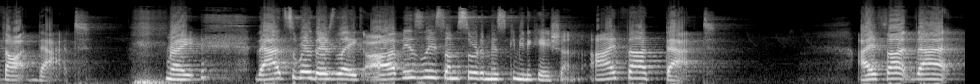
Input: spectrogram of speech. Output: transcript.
thought that, right? That's where there's like obviously some sort of miscommunication. I thought that. I thought that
